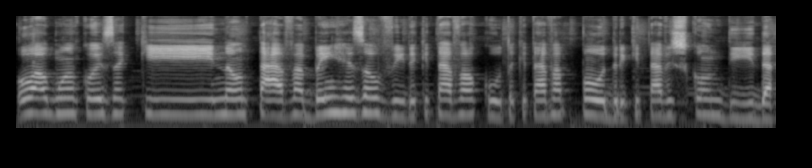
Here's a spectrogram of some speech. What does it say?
ou alguma coisa que não estava bem resolvida, que estava oculta, que estava podre, que estava escondida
